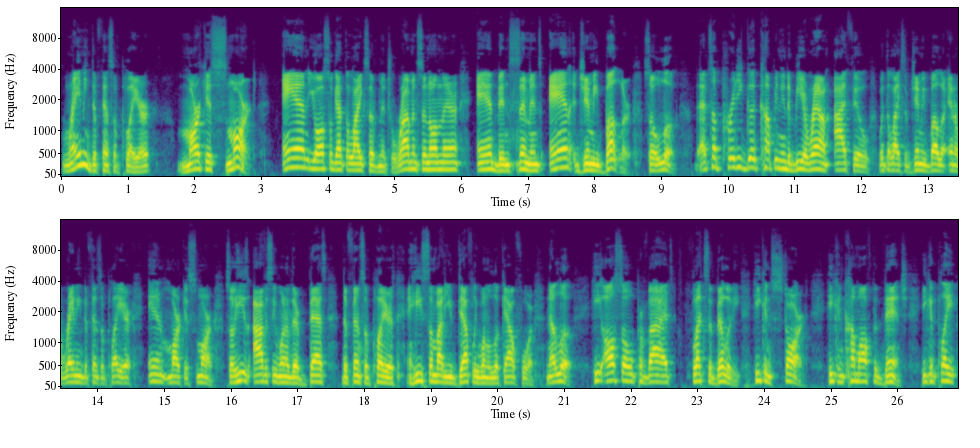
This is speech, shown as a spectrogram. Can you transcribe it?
reigning defensive player Marcus Smart. And you also got the likes of Mitchell Robinson on there, and Ben Simmons, and Jimmy Butler. So look, that's a pretty good company to be around, I feel, with the likes of Jimmy Butler and a reigning defensive player in Marcus Smart. So he's obviously one of their best defensive players, and he's somebody you definitely want to look out for. Now, look, he also provides flexibility. He can start, he can come off the bench, he can play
